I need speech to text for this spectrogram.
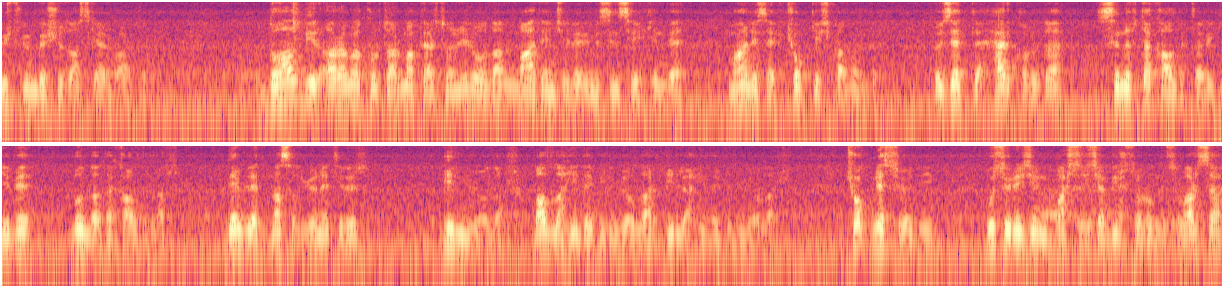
3500 asker vardı. Doğal bir arama kurtarma personeli olan madencilerimizin sevkinde maalesef çok geç kalındı. Özetle her konuda sınıfta kaldıkları gibi bunda da kaldılar. Devlet nasıl yönetilir bilmiyorlar. Vallahi de bilmiyorlar, billahi de bilmiyorlar. Çok ne söyleyeyim. Bu sürecin başlıca bir sorumlusu varsa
